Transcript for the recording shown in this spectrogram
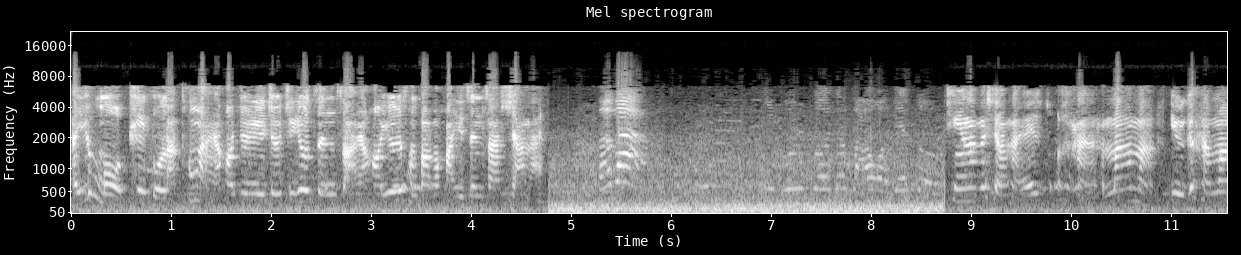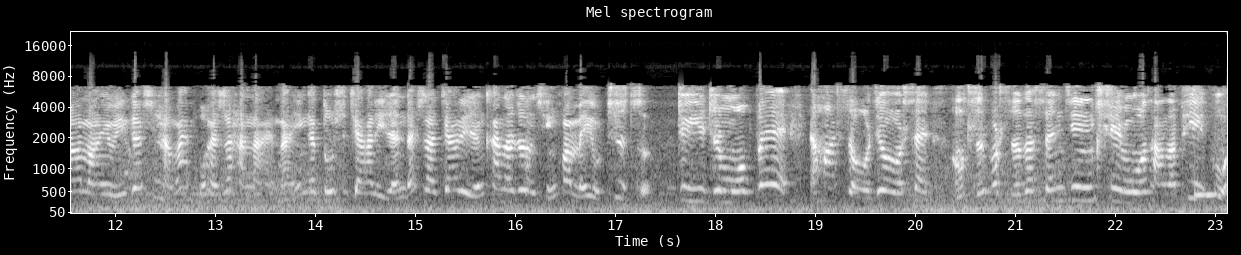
哎又摸我屁股了，痛啊，然后就就就又挣扎，然后又从爸爸怀里挣扎下来。爸爸，你不是说要把我接走？听那个小孩喊喊妈妈，有一个喊妈妈，有一个是喊外婆还是喊奶奶，应该都是家里人。但是他家里人看到这种情况没有制止，就一直摸背，然后手就伸，嗯，时不时的伸进去摸他的屁股，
